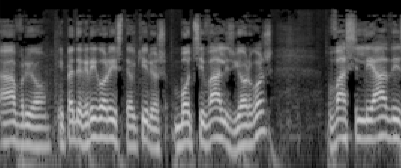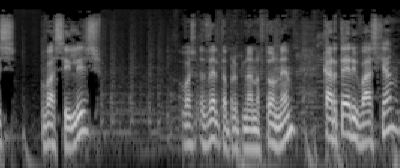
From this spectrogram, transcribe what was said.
αύριο, οι πέντε γρήγοροι είστε ο κύριος Μποτσιβάλης Γιώργος, Βασιλιάδης Βασίλης. Δέλτα πρέπει να είναι αυτό, ναι. Καρτέρι Βάσια,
